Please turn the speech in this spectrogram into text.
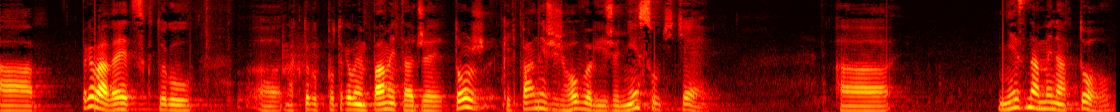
A prvá vec, ktorú na ktorú potrebujem pamätať, že to, keď Pán Ježiš hovorí, že nesúďte, neznamená to,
